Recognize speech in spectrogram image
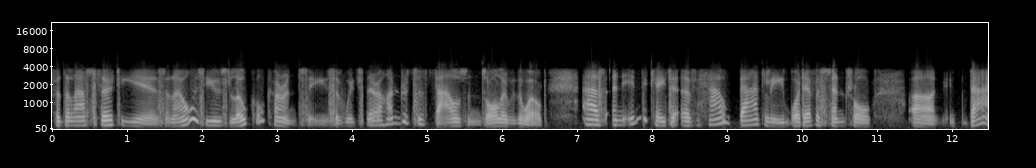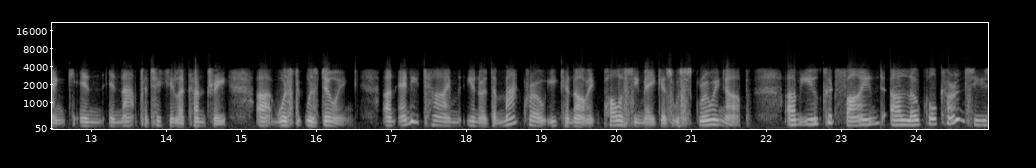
for the last 30 years, and I always use local currencies, of which there are hundreds of thousands all over the world, as an indicator of how badly whatever central uh, bank in, in that particular country uh, was was doing. And any time you know the macroeconomic policymakers were screwing up, um, you could find uh, local currencies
